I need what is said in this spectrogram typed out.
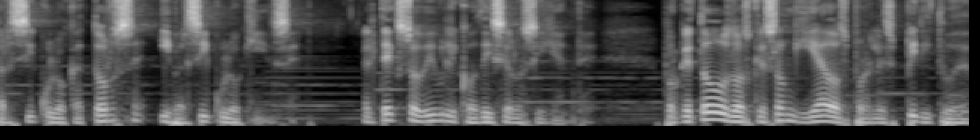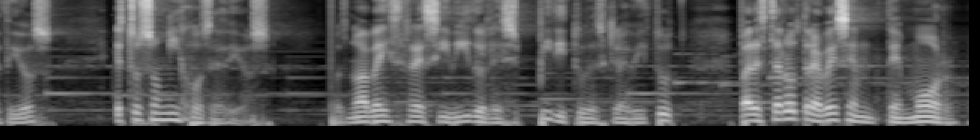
versículo 14 y versículo 15. El texto bíblico dice lo siguiente, porque todos los que son guiados por el Espíritu de Dios, estos son hijos de Dios, pues no habéis recibido el espíritu de esclavitud para estar otra vez en temor,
